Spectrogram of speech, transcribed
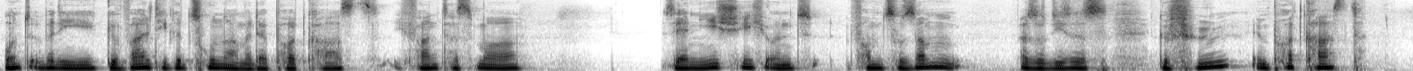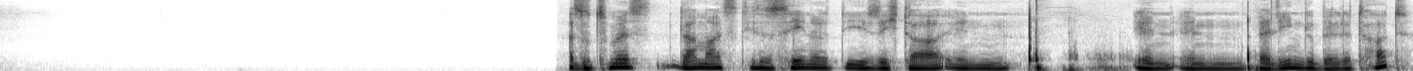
und über die gewaltige Zunahme der Podcasts. Ich fand das immer sehr nischig und vom Zusammen, also dieses Gefühl im Podcast. Also zumindest damals diese Szene, die sich da in in, in Berlin gebildet hat,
